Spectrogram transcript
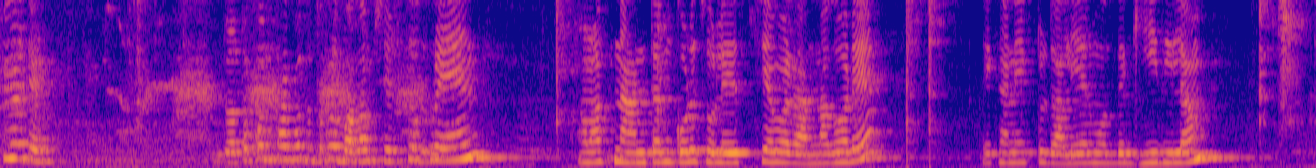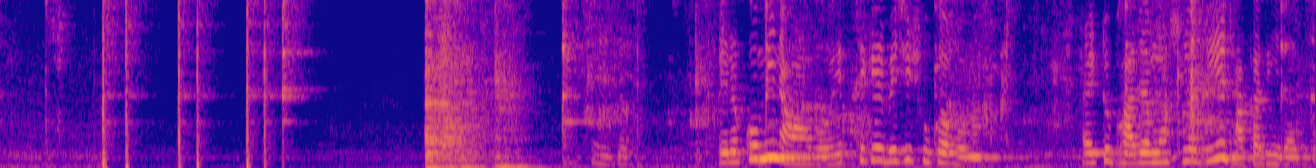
ঠিক আছে। যতক্ষণ থাকব ততক্ষণ বাদাম শেষ তো ফ্রেন্ডস আমার স্নান টান করে চলে এসেছি আবার রান্নাঘরে। এখানে একটু ডালিয়ার মধ্যে ঘি দিলাম। এরকমই নামাবো, এর থেকে বেশি শুকাবো না। আর একটু ভাজা মশলা দিয়ে ঢাকা দিয়ে রাখব।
